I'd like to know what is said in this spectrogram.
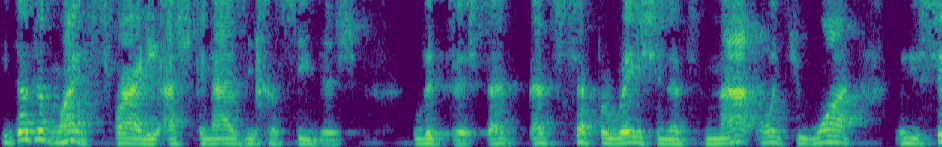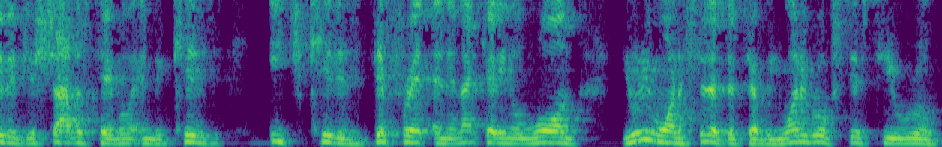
He doesn't like Sfardi, Ashkenazi, Hasidish, Litvish. That, that's separation. That's not what you want when you sit at your Shabbos table and the kids, each kid is different and they're not getting along. You don't even want to sit at the table. You want to go upstairs to your room.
